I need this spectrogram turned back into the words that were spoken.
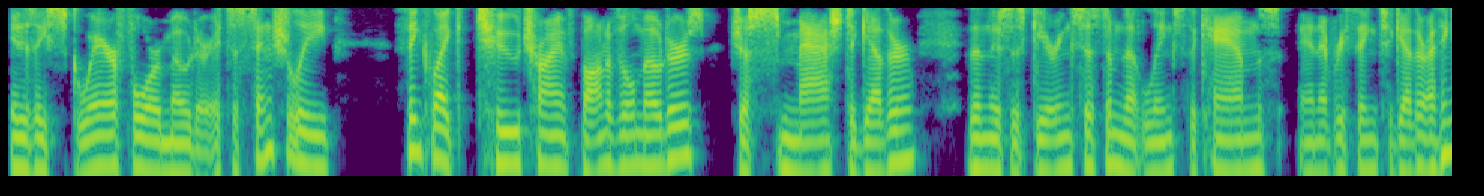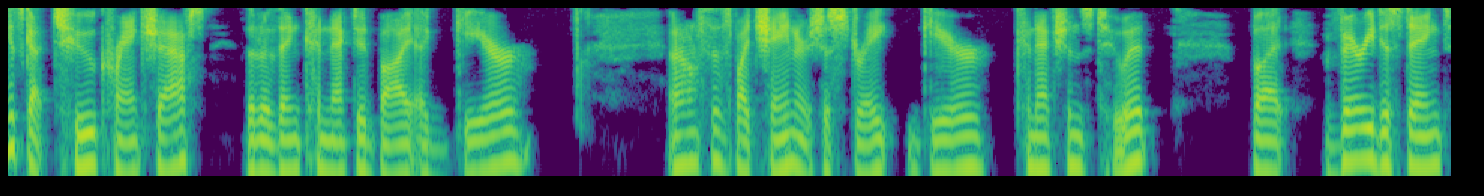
It is a square four motor. It's essentially think like two Triumph Bonneville motors just smashed together. Then there's this gearing system that links the cams and everything together. I think it's got two crankshafts that are then connected by a gear. I don't know if this is by chain or it's just straight gear connections to it, but very distinct.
